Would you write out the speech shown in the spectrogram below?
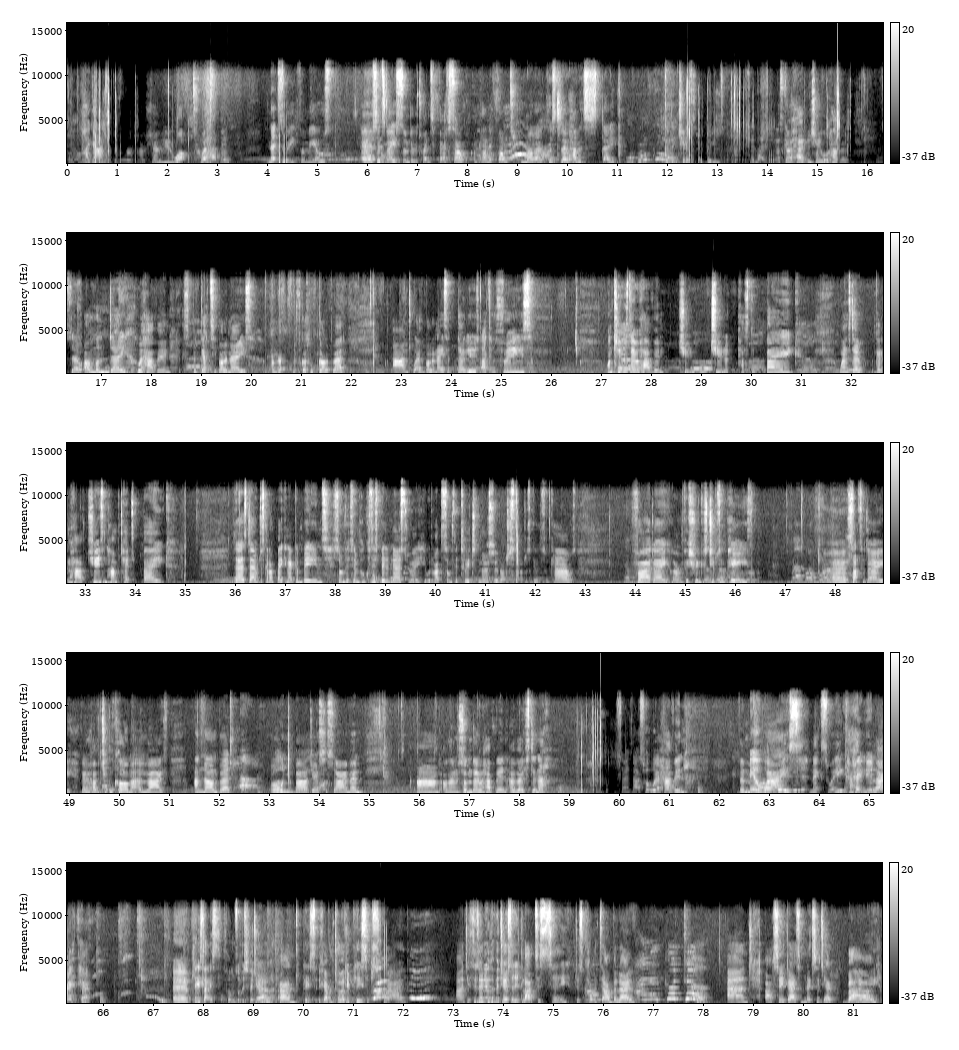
Hi guys, I just thought I'd show you what we're having next week for meals. Uh, so today is Sunday the 25th, so I'm planning from tomorrow because today we're having steak, and chips and beans. So let's go ahead and show you what we're having. So on Monday we're having spaghetti bolognese, I'm I forgot to put garlic bread, and whatever bolognese I don't use I can freeze. On Tuesday we're having tuna pasta bake. Wednesday we're going to have cheese and ham potato bake. Thursday we're just going to have bacon, egg and beans. Something simple because he's been at nursery. He would have had something to eat at nursery but I just thought I'd just give him some cows. Friday we're having fish fingers, chips and peas. Uh, Saturday we're going to have chicken korma and rice and naan bread or onion bhajia for Simon and on Sunday we're having a roast dinner. So that's what we're having for meal wise next week. I hope you like it. Uh, please like this thumbs up this video and please if you haven't already please subscribe and if there's any other videos that you'd like to see just comment down below and I'll see you guys in the next video. Bye!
